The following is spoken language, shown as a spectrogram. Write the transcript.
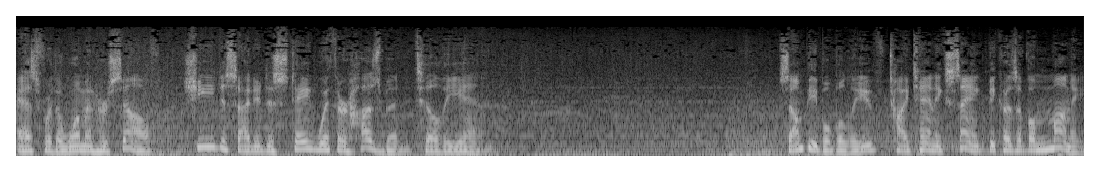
As for the woman herself, she decided to stay with her husband till the end. Some people believe Titanic sank because of a mummy,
